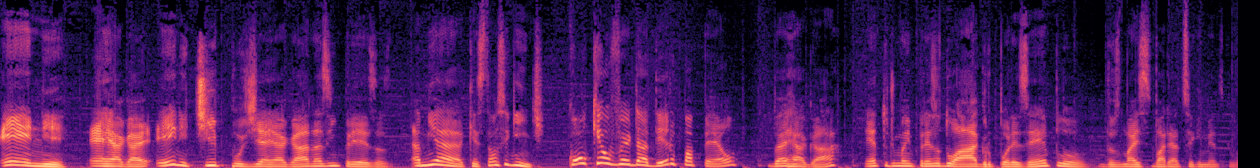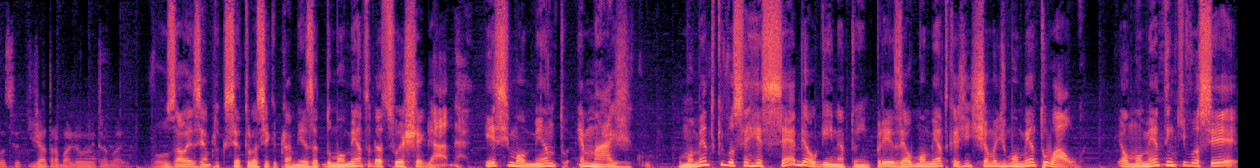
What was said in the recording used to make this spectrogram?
N RH, N tipos de RH nas empresas. A minha questão é a seguinte: qual que é o verdadeiro papel do RH dentro de uma empresa do agro, por exemplo, dos mais variados segmentos que você já trabalhou e trabalha. Vou usar o exemplo que você trouxe aqui para a mesa do momento da sua chegada. Esse momento é mágico. O momento que você recebe alguém na tua empresa é o momento que a gente chama de momento uau. É o momento em que você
